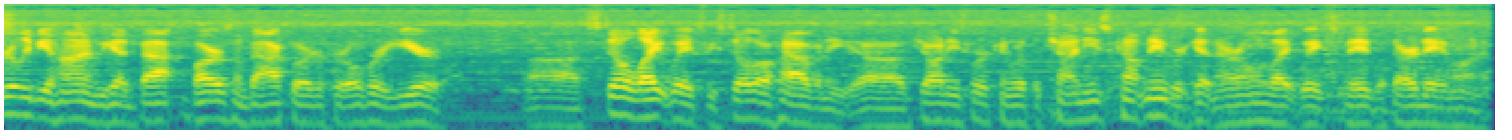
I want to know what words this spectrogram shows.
really behind. We had bars on back order for over a year. Uh, Stihl lightweights, we still don't have any. Uh, Johnny's working with a Chinese company. We're getting our own lightweights made with our name on it.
